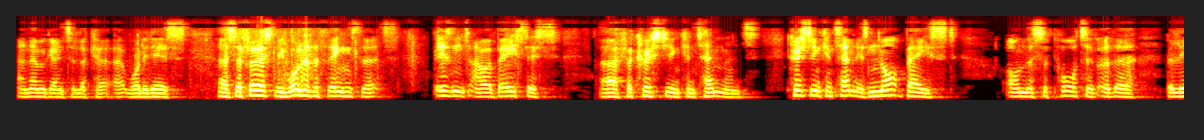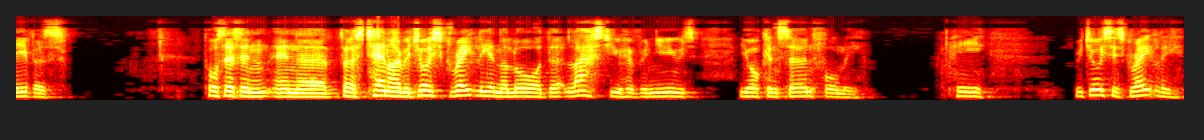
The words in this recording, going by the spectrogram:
and then we're going to look at, at what it is. Uh, so, firstly, one of the things that isn't our basis uh, for Christian contentment. Christian contentment is not based on the support of other believers. Paul says in, in uh, verse 10, I rejoice greatly in the Lord that at last you have renewed your concern for me. He rejoices greatly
